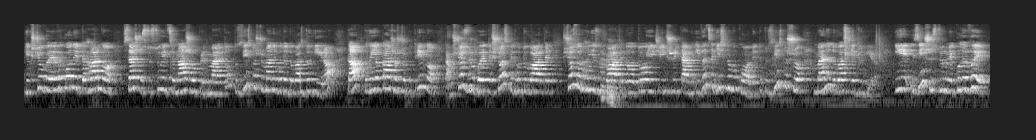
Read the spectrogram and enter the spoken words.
Якщо ви виконуєте гарно все, що стосується нашого предмету, то звісно, що в мене буде до вас довіра. Так? Коли я кажу, що потрібно там щось зробити, щось підготувати, щось організувати до тої чи іншої теми, і ви це дійсно виконуєте, то звісно, що в мене до вас є довіра. І з іншої сторони, коли ви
